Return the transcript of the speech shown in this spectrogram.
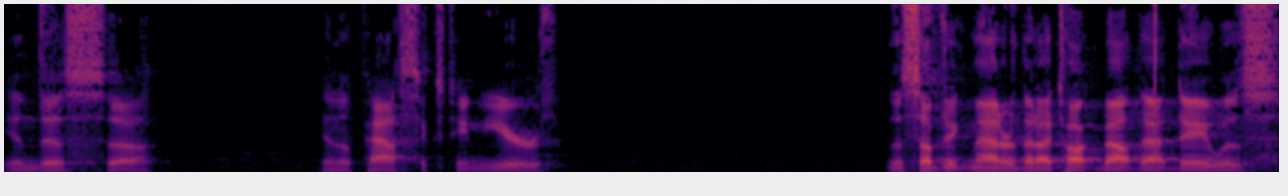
in this, uh, in the past 16 years. The subject matter that I talked about that day was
